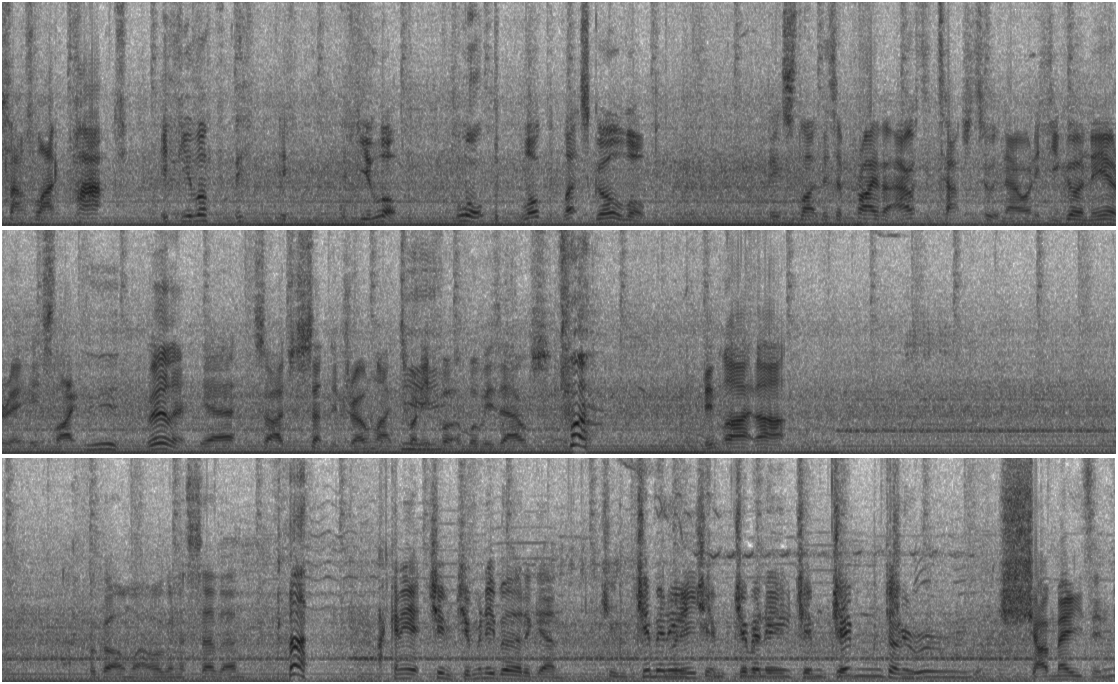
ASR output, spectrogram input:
Sounds like Pat. If you look, if, if, if you look, Look. look, let's go look. It's like there's a private house attached to it now, and if you go near it, it's like, Really? yeah. So I just sent the drone like 20 foot above his house. Didn't like that. I've forgotten what I was going to say then. I can hear chim chimney bird again. Chim chimney, chim chimney, chim chim chim. Sh- Amazing.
